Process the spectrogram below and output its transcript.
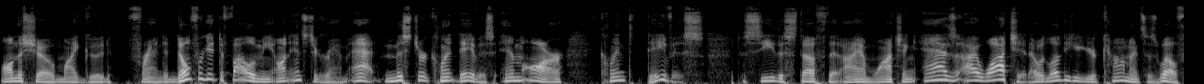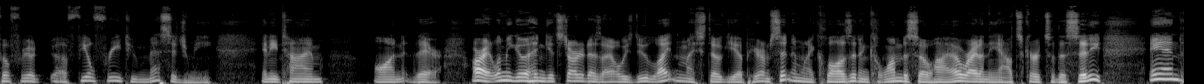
on the show, my good friend. And don't forget to follow me on Instagram at Mr. Clint Davis, M-R Clint Davis, to see the stuff that I am watching as I watch it. I would love to hear your comments as well. Feel free, uh, feel free to message me anytime on there. All right, let me go ahead and get started as I always do. Lighten my stogie up here. I'm sitting in my closet in Columbus, Ohio, right on the outskirts of the city, and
